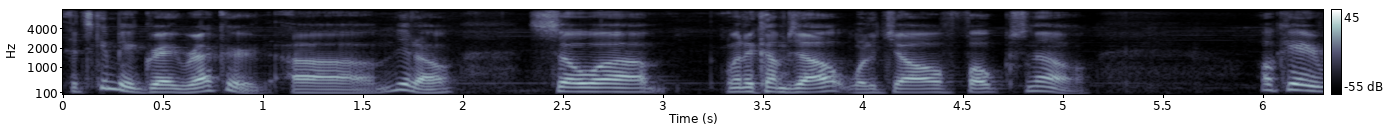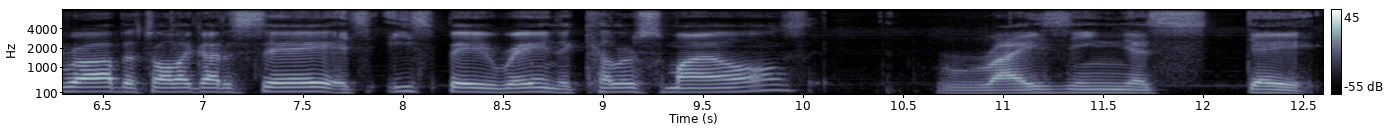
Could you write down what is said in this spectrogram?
it's going to be a great record, uh, you know. So uh, when it comes out, we'll let y'all folks know. Okay, Rob, that's all I got to say. It's East Bay Ray and the Killer Smiles, Rising the Stakes.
